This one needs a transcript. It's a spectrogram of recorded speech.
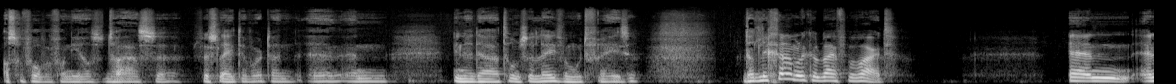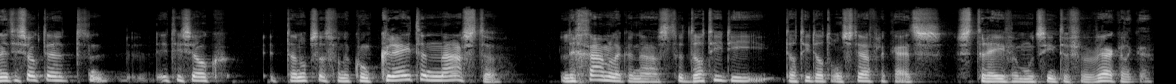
als gevolg van die als dwaas uh, versleten wordt en inderdaad om zijn leven moet vrezen. Dat lichamelijke blijft bewaard. En, en het, is ook de, het is ook ten opzichte van de concrete naaste, lichamelijke naaste, dat hij, die, dat, hij dat onsterfelijkheidsstreven moet zien te verwerkelijken.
